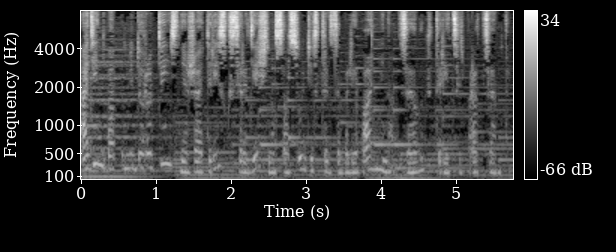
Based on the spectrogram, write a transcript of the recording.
1-2 помидора в день снижает риск сердечно-сосудистых заболеваний на целых 30%.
